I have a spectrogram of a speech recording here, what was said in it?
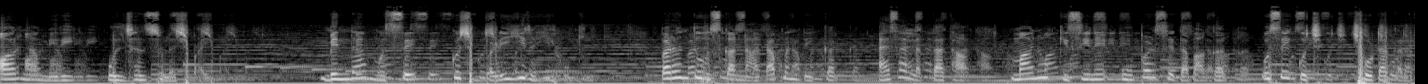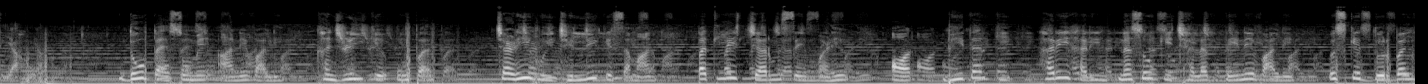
और न मेरी उलझन सुलझ पाई। बिंदा मुझसे कुछ बड़ी ही रही होगी, परंतु उसका नाटापन देखकर ऐसा लगता था, मानो किसी ने ऊपर से दबाकर उसे कुछ छोटा कर दिया हो। दो पैसों में आने वाली खंजड़ी के ऊपर चढ़ी हुई झिल्ली के समान पतले चर्म से मढ़े और भीतर की हरी हरी नसों की झलक देने वाले उसके दुर्बल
